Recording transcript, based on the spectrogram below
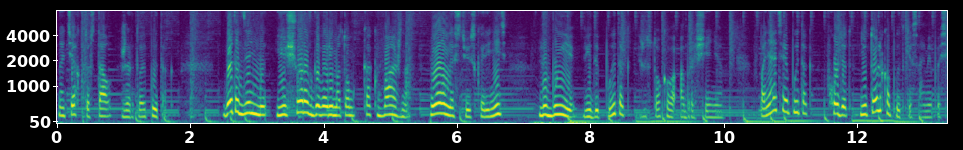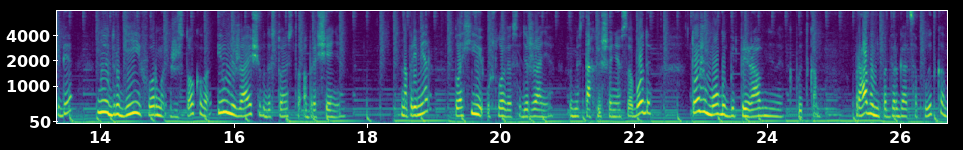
на тех, кто стал жертвой пыток. В этот день мы еще раз говорим о том, как важно полностью искоренить любые виды пыток и жестокого обращения. В понятие пыток входят не только пытки сами по себе, но и другие формы жестокого и унижающего достоинства обращения. Например, плохие условия содержания в местах лишения свободы тоже могут быть приравнены к пыткам. Право не подвергаться пыткам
